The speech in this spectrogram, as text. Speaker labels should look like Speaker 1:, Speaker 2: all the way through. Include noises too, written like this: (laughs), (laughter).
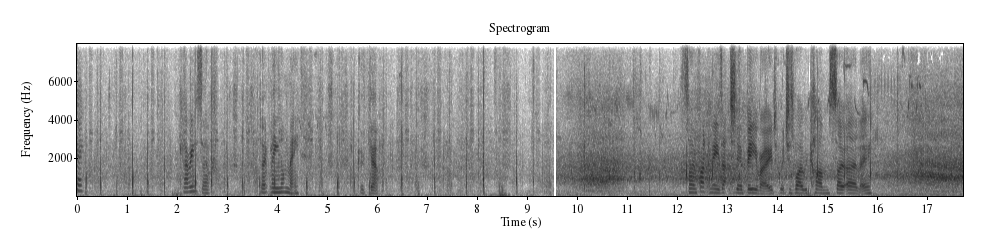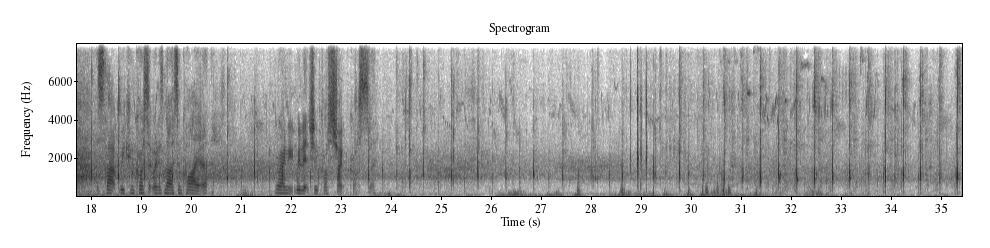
Speaker 1: okay. Carry yourself. Don't lean on me. Good girl. So in front of me is actually a B road, which is why we come so early. It's that we can cross it when it's nice and quiet. We're only we literally cross straight across, so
